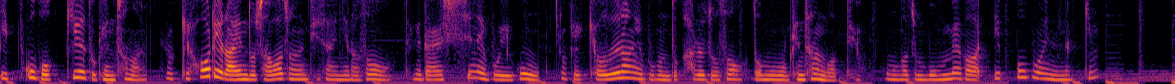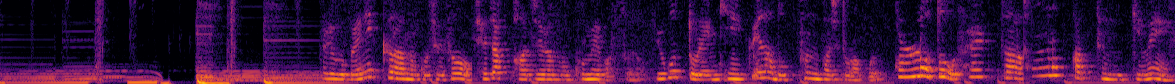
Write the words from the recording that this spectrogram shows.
입고 벗기에도 괜찮아요. 이렇게 허리 라인도 잡아주는 디자인이라서 되게 날씬해 보이고 이렇게 겨드랑이 부분도 가려줘서 너무 괜찮은 것 같아요. 뭔가 좀 몸매가 이뻐 보이는 느낌? 그리고 매니크라는 곳에서 제작 바지를 한번 구매해봤어요. 이것도 랭킹이 꽤나 높은 바지더라고요. 컬러도 살짝 청록 같은 느낌의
